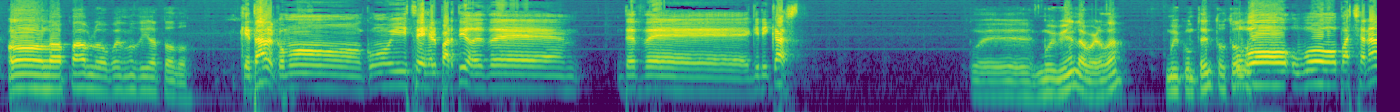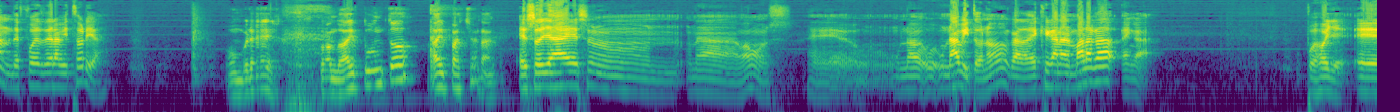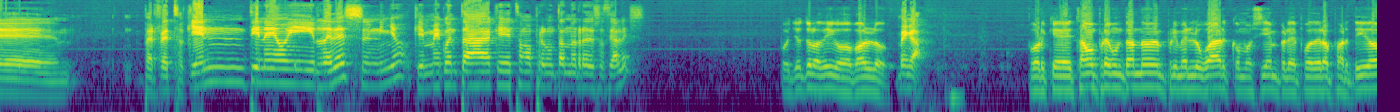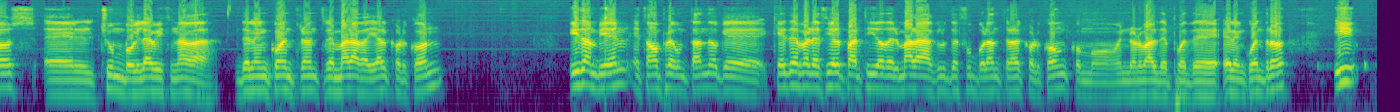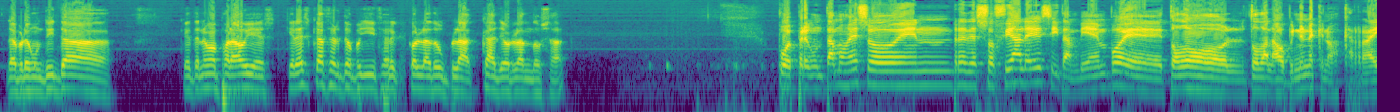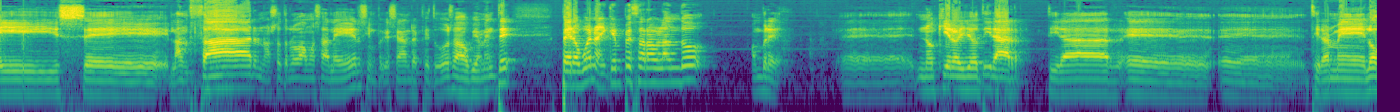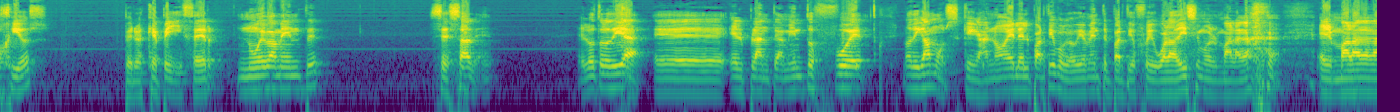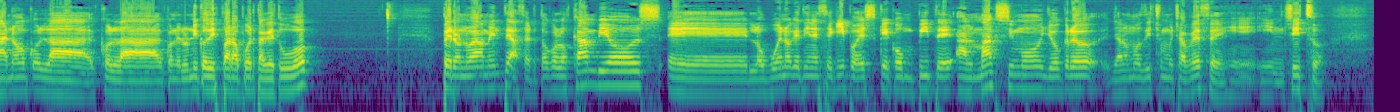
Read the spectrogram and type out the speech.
Hola, Pablo. Buenos días a todos. ¿Qué tal? ¿Cómo, cómo visteis el partido desde, desde Giricast? Pues muy bien, la verdad. Muy contento todo. ¿Hubo, ¿Hubo Pacharán después de la victoria? Hombre, cuando hay puntos, hay Pacharán. Eso ya es un, una, vamos, eh, una- un hábito, ¿no? Cada vez que gana el Málaga, venga. Pues oye, eh, perfecto. ¿Quién tiene hoy redes, niño? ¿Quién me cuenta que estamos preguntando en redes sociales? Pues yo te lo digo, Pablo. Venga. Porque estamos preguntando en primer lugar, como siempre, después de los partidos, el chumbo y la biznaga del encuentro entre Málaga y Alcorcón. Y también estamos preguntando que, qué te pareció el partido del Málaga Club de Fútbol ante el Alcorcón, como es normal después del encuentro. Y la preguntita que tenemos para hoy es, ¿crees que hacerte o pellicer con la dupla Calle Orlando Sá? Pues preguntamos eso en redes sociales y también pues todas las opiniones que nos querráis eh, lanzar, nosotros lo vamos a leer, siempre que sean respetuosas, obviamente. Pero bueno, hay que empezar hablando, hombre, eh, no quiero yo tirar, tirar, eh, eh, tirarme elogios, pero es que Pellicer nuevamente se sale. El otro día el planteamiento fue, no digamos que ganó él el partido, porque obviamente el partido fue igualadísimo, el Málaga, el Málaga ganó con la, con la, con el único disparo a puerta que tuvo. Pero nuevamente acertó con los cambios. eh, lo bueno que tiene este equipo es que compite al máximo. Yo creo, ya lo hemos dicho muchas veces, e insisto,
